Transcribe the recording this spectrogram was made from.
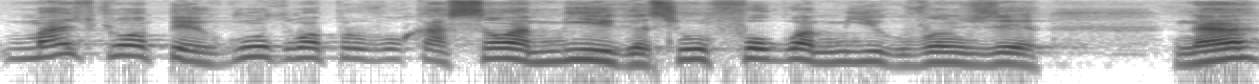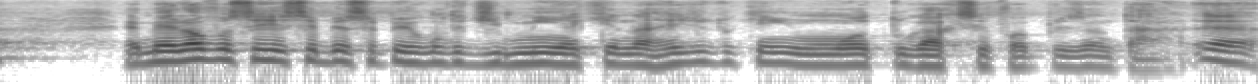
mais do que uma pergunta, uma provocação amiga, assim, um fogo amigo, vamos dizer. Né? É melhor você receber essa pergunta de mim aqui na rede do que em um outro lugar que você for apresentar. É,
